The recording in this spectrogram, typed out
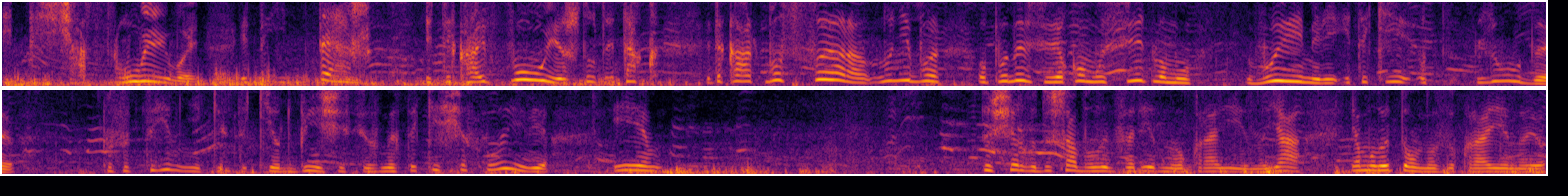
і ти щасливий, і ти йдеш, і ти кайфуєш тут, і так, і така атмосфера, ну ніби опинився в якомусь світлому вимірі, і такі от люди позитивні, якісь такі, от більшість з них такі щасливі. І в ту чергу душа болить за рідну Україну. Я, я молитовно з Україною.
